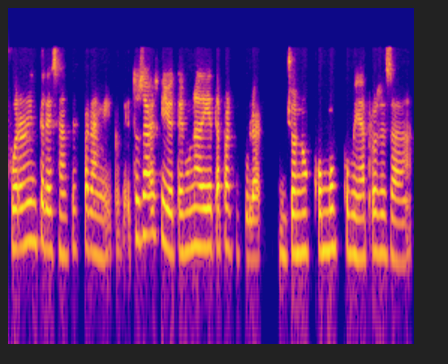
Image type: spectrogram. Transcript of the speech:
fueron interesantes para mí, porque tú sabes que yo tengo una dieta particular, yo no como comida procesada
